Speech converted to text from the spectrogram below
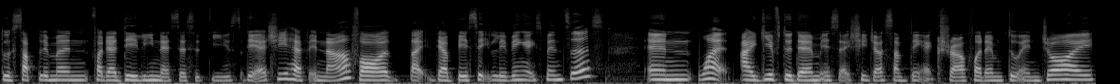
to supplement for their daily necessities. They actually have enough for like their basic living expenses. And what I give to them is actually just something extra for them to enjoy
